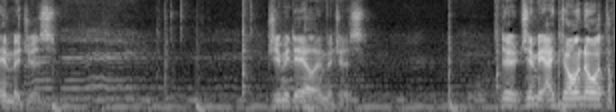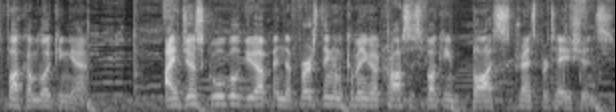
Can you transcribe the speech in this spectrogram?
images. Jimmy Dale images. Dude, Jimmy, I don't know what the fuck I'm looking at. I just googled you up and the first thing I'm coming across is fucking bus transportations.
